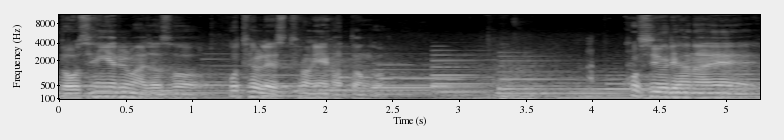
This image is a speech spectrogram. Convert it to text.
너 생일을 맞아서 호텔 레스토랑에 갔던 거. 코스 요리 하나에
